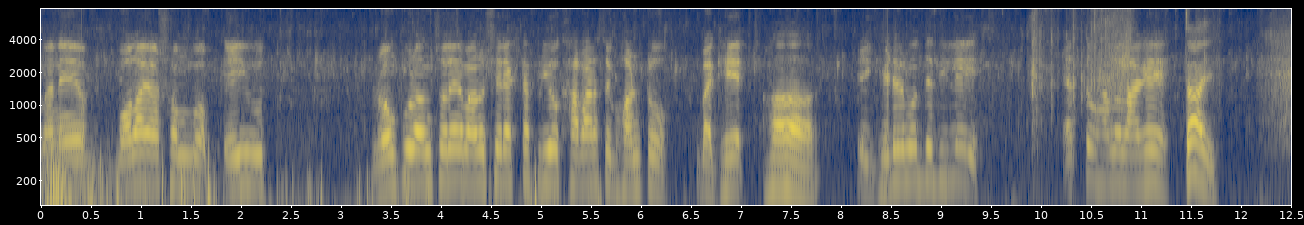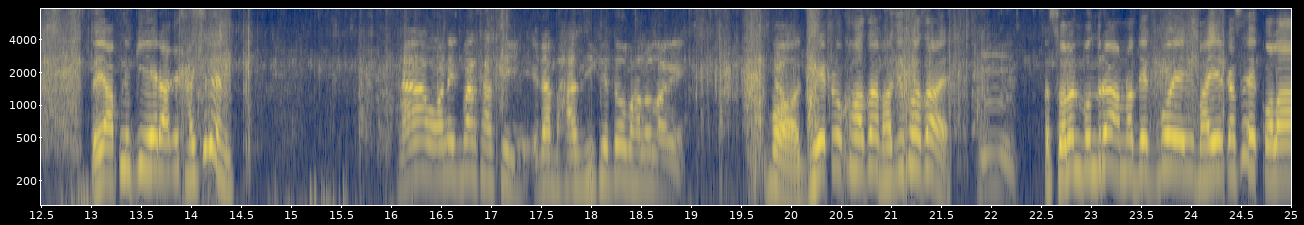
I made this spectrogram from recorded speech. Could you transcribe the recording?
মানে বলাই অসম্ভব। এই রংপুর অঞ্চলের মানুষের একটা প্রিয় খাবার আছে ঘন্ট বা ঘেট। হ্যাঁ হ্যাঁ। এই ঘেটের মধ্যে দিলে এত ভালো লাগে। তাই? তো এই আপনি কি এর আগে খাইছিলেন? হ্যাঁ অনেকবার খাচ্ছি। এটা ভাজি খেতেও ভালো লাগে। বা ঘেটও খাওয়া যায় ভাজি খাওয়া যায়। চলেন বন্ধুরা আমরা দেখব এই ভাইয়ের কাছে কলা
